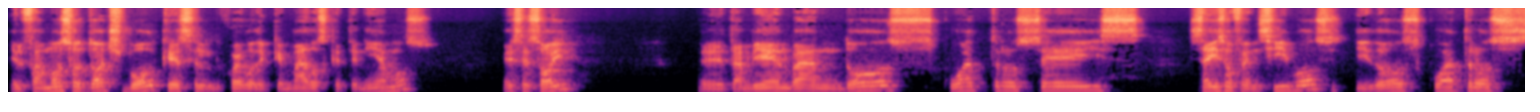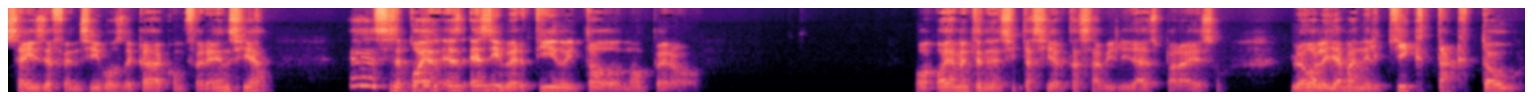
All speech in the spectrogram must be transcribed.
El famoso dodgeball, que es el juego de quemados que teníamos, ese es hoy. Eh, también van dos, cuatro, seis, seis ofensivos y dos, cuatro, seis defensivos de cada conferencia. se puede, es, divertido y todo, ¿no? Pero obviamente necesita ciertas habilidades para eso. Luego le llaman el kick-tack-toe.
